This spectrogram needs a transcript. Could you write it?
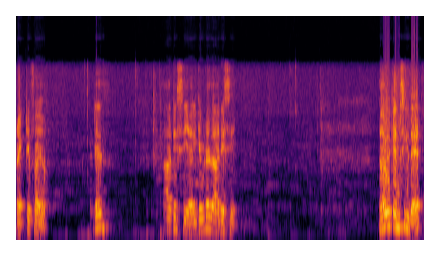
rectifier. It is REC I'll give it as REC now you can see that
